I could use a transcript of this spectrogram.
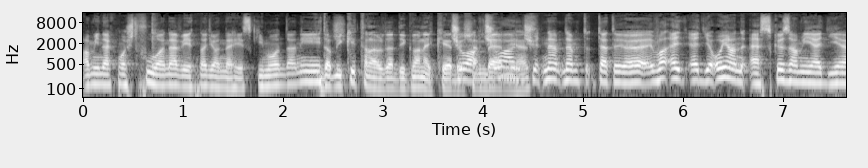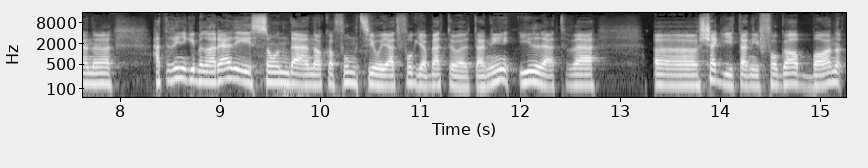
aminek most fú a nevét nagyon nehéz kimondani. De ami kitalálod, addig van egy kérdésem. Csu- nem, nem, tehát egy, egy olyan eszköz, ami egy ilyen, hát lényegében a relé szondának a funkcióját fogja betölteni, illetve segíteni fog abban,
